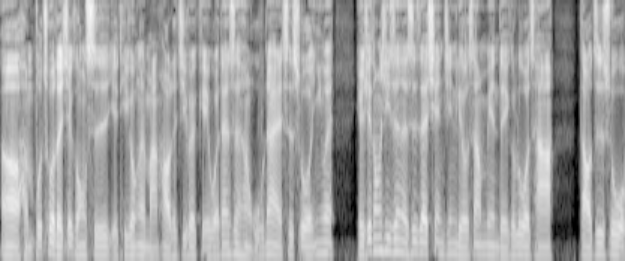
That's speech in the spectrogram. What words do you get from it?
呃很不错的一些公司，也提供了蛮好的机会给我。但是很无奈的是说，因为有些东西真的是在现金流上面的一个落差，导致说我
